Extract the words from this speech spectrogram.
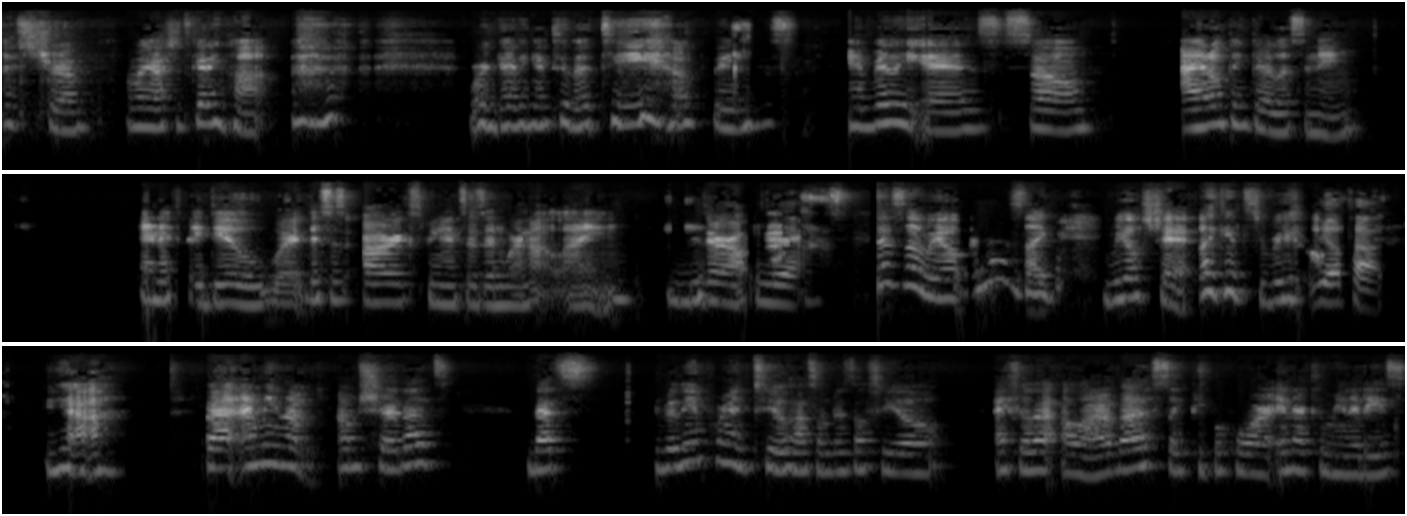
That's true. Oh my gosh, it's getting hot. We're getting into the tea of things. It really is. So I don't think they're listening. And if they do, we're this is our experiences and we're not lying. These are all facts. Yeah. This is the real this is like real shit. Like it's real. Real talk. Yeah. But I mean I'm I'm sure that's that's really important too, how sometimes I'll feel I feel that a lot of us, like people who are in our communities,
